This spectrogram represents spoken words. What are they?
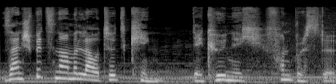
Sein Spitzname lautet King, der König von Bristol.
